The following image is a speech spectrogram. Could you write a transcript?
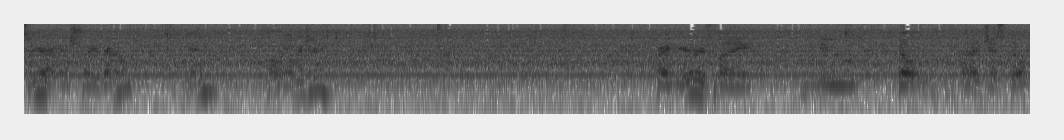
So here I'm going to show you around and follow me on my journey. Right here is my new build that I just built.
